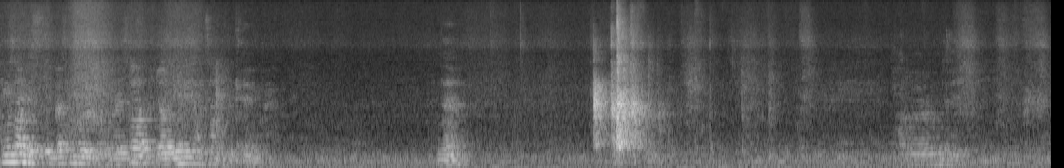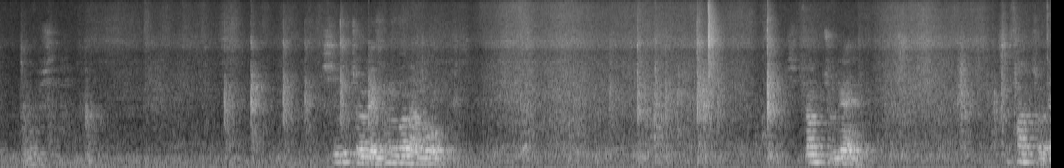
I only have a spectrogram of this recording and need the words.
3, 3 있으니까 3도 지우고 해서 0, 1, 3, 3 이렇게 되는. 됐나요? 바로 여러분들이 해봅시다. 12쪽에 3번하고 13쪽에 14쪽에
